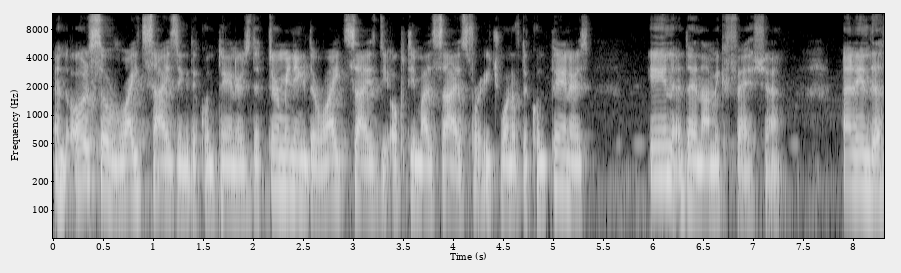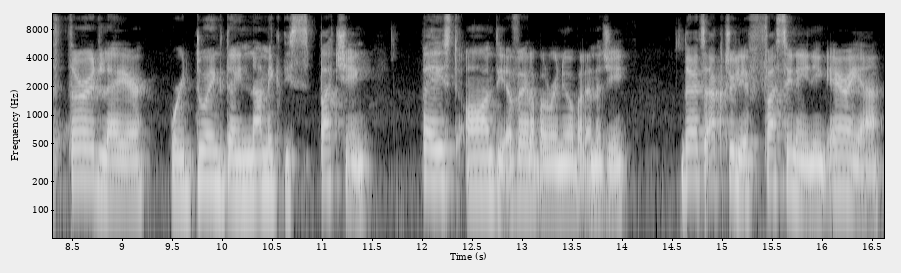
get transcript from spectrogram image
and also right sizing the containers, determining the right size, the optimal size for each one of the containers in a dynamic fashion. And in the third layer, we're doing dynamic dispatching based on the available renewable energy. That's actually a fascinating area.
